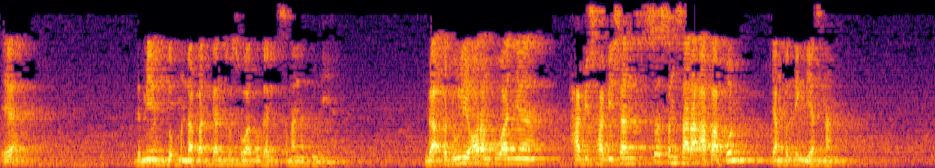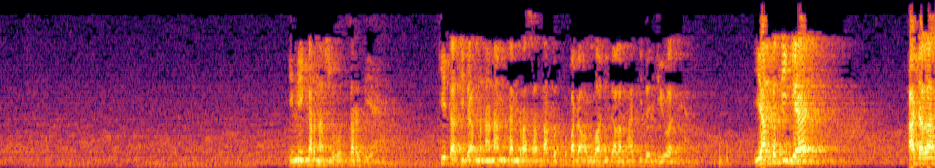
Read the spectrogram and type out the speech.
ya demi untuk mendapatkan sesuatu dari kesenangan dunia. Enggak peduli orang tuanya habis-habisan sesengsara apa pun, yang penting dia senang. Ini karena su'ut tarbiyah. Kita tidak menanamkan rasa takut kepada Allah di dalam hati dan jiwanya. Yang ketiga adalah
